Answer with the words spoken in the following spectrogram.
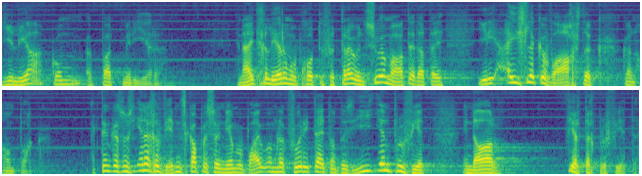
Elia kom 'n pad met die Here. En hy het geleer om op God te vertrou in so 'n mate dat hy hierdie eislike waagstuk kan aanpak. Ek dink as ons enige wetenskappe sou neem op baie oomblik voor die tyd, want ons hier een profeet en daar 40 profete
